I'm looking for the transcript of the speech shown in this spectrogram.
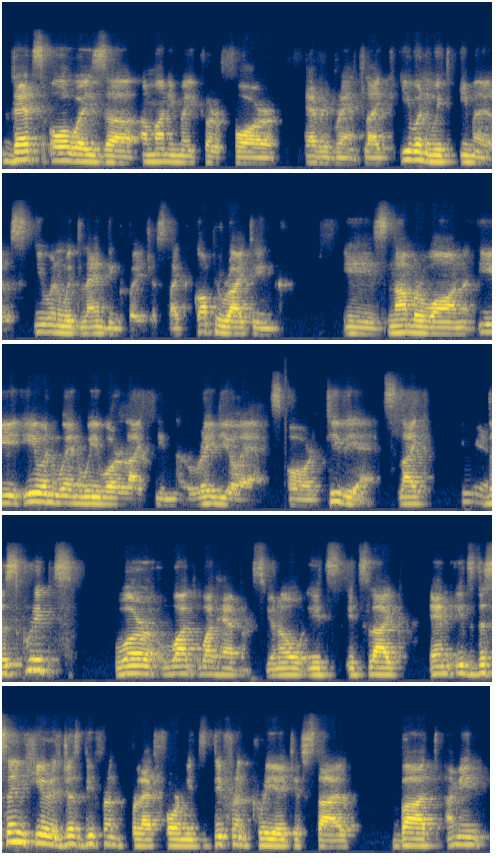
that's always a, a moneymaker for every brand. Like even with emails, even with landing pages, like copywriting is number one e- even when we were like in radio ads or tv ads like yeah. the scripts were what what happens you know it's it's like and it's the same here it's just different platform it's different creative style but i mean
